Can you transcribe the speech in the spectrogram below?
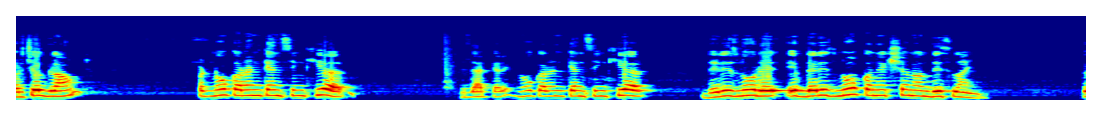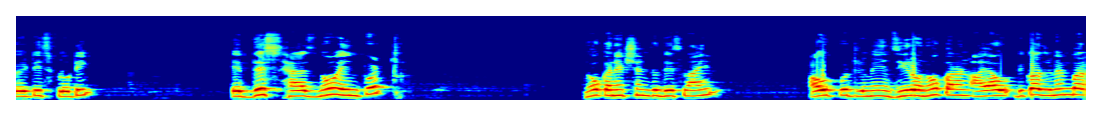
virtual ground but no current can sink here is that correct no current can sink here there is no if there is no connection on this line so it is floating if this has no input no connection to this line output remains 0 no current I out because remember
